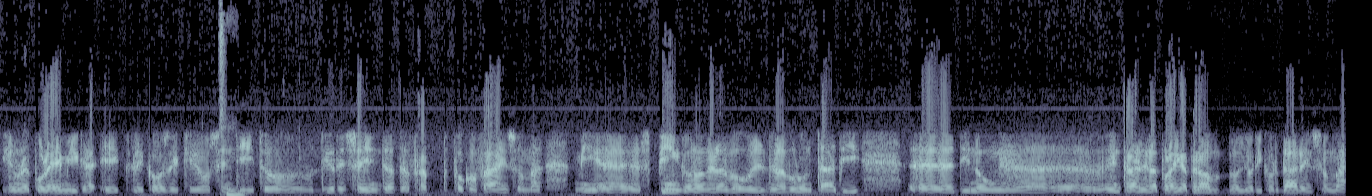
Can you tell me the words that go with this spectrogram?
in una polemica e le cose che ho sentito sì. di recente, da poco fa, insomma, mi eh, spingono nella, vog- nella, volontà di, eh, di non eh, entrare nella polemica. Però voglio ricordare insomma,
